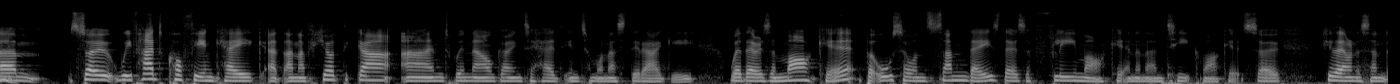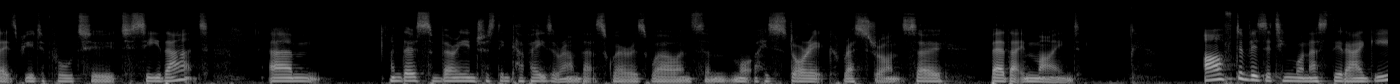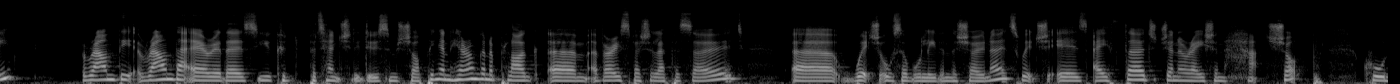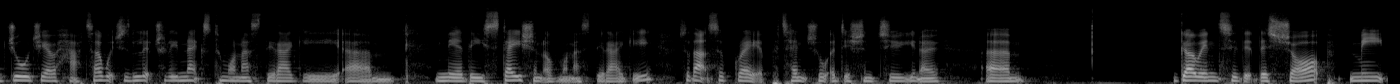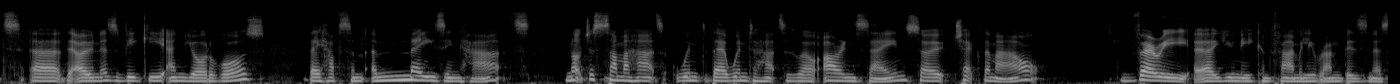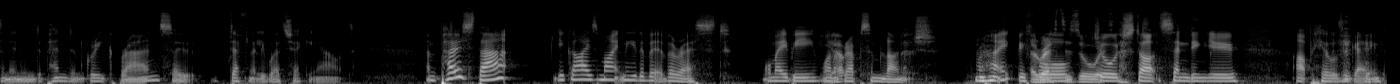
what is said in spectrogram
Um, so we've had coffee and cake at Anafiotika, and we're now going to head into Monastiraki, where there is a market, but also on Sundays there's a flea market and an antique market. So if you're there on a Sunday, it's beautiful to to see that. Um, and there's some very interesting cafes around that square as well, and some more historic restaurants. So bear that in mind. After visiting Monastiraki, around the around that area there's you could potentially do some shopping and here i'm going to plug um, a very special episode uh, which also we'll leave in the show notes which is a third generation hat shop called giorgio hatter which is literally next to monastiraki um, near the station of monastiraki so that's a great potential addition to you know um, go into the, this shop, meet uh, the owners, Vigi and Yorgos. They have some amazing hats, not just summer hats, winter, their winter hats as well are insane. So check them out. Very uh, unique and family run business and an independent Greek brand. So definitely worth checking out. And post that, you guys might need a bit of a rest or maybe want to Yep. grab some lunch, right? Before rest is always- George starts sending you up hills again.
